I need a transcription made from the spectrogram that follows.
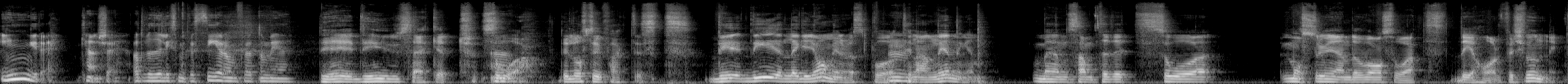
yngre, kanske. Att vi liksom inte ser dem för att de är... Det, det är ju säkert så. Det låter ju faktiskt... Det, det lägger jag min röst på till anledningen. Men samtidigt så måste det ju ändå vara så att det har försvunnit,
